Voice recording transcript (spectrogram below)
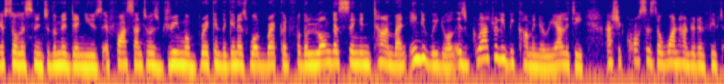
You're still listening to the midday news. Efua Asantewaa's dream of breaking the Guinness World Record for the longest singing time by an individual is gradually becoming a reality as she crosses the 105th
